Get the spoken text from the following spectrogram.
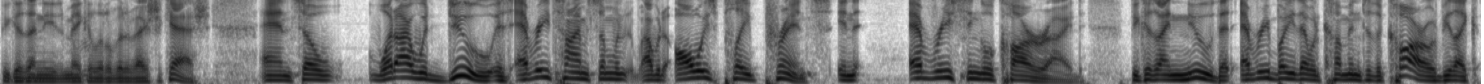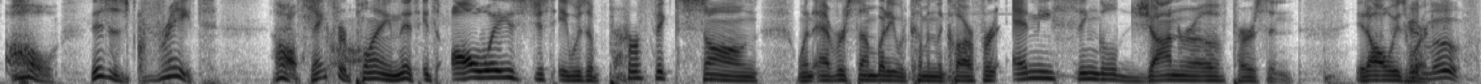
because I needed to make a little bit of extra cash. And so what I would do is every time someone I would always play Prince in every single car ride because I knew that everybody that would come into the car would be like, "Oh, this is great." Oh, thanks for playing this. It's always just, it was a perfect song whenever somebody would come in the car for any single genre of person. It always good worked. move.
